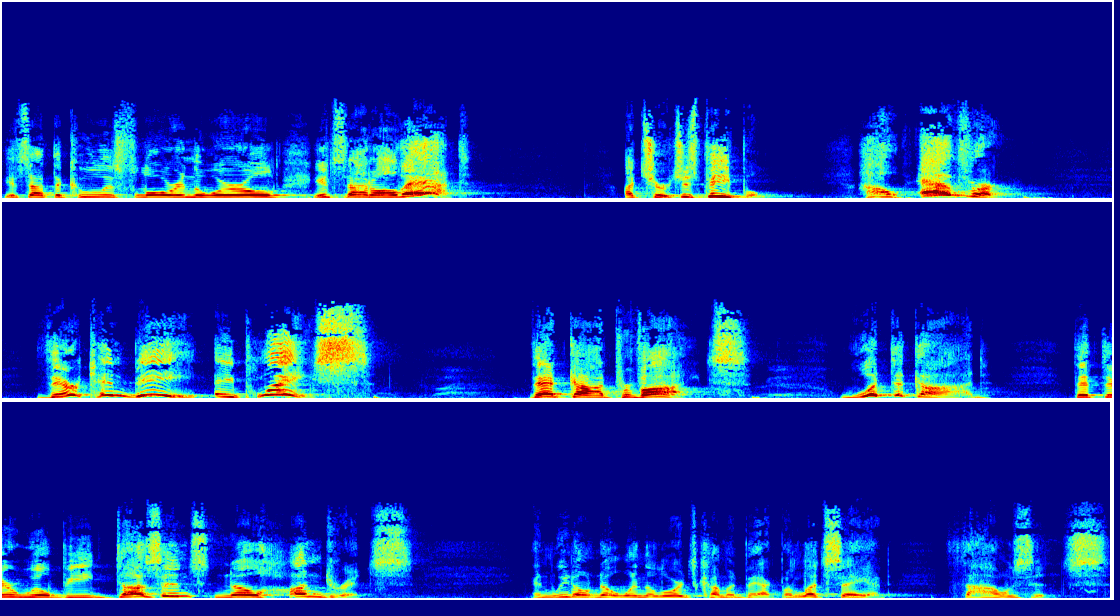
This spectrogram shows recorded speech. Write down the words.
it's not the coolest floor in the world, it's not all that. A church is people. However, there can be a place that God provides. Would to God that there will be dozens, no hundreds, and we don't know when the Lord's coming back, but let's say it thousands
